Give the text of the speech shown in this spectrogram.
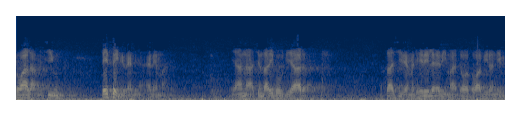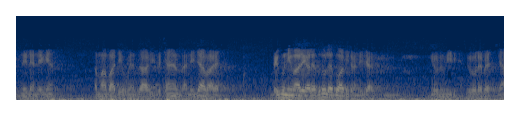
သွားလာမရှိဘူးတိတ်ဆိတ်နေတဲ့နေရာအဲ့ဒီမှာညာနာရှင်သာရိပုတ္တရာတို့အသရှိတဲ့မထေရီလည်းအဲ့ဒီမှာတော်သွားပြီးတော့နေနေလည်းနေကင်းသမာပါတိဝင်စားပြီးလူချမ်းသာနေကြပါတယ်ဘေကုဏီမာတွေကလည်းသူတို့လည်းသွားပြီးတော့နေကြတယ်မျိုးသမီးတွေသူတို့လည်းပဲညာ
